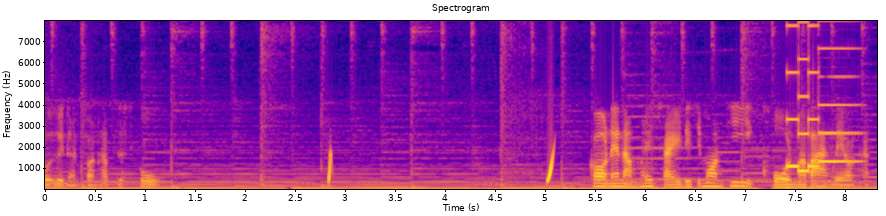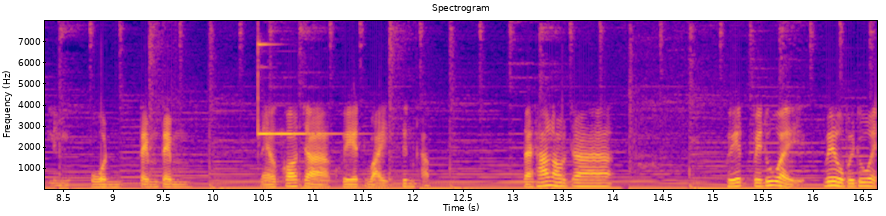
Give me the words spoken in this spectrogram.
ตัวอื่นกันก่อนครับ let's go ก็แนะนำให้ใช้ดิจิมอนที่โคนมาบ้างแล้วนะหรือโคนเต็มๆ แล้วก็จะเควสไวขึ้นครับ แต่ถ้าเราจะเควสไปด้วยเวลไปด้วย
